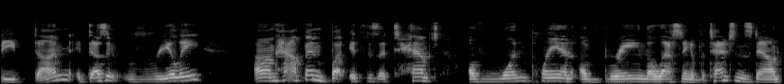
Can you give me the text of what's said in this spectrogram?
be done. It doesn't really um, happen, but it's this attempt of one plan of bringing the lessening of the tensions down,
